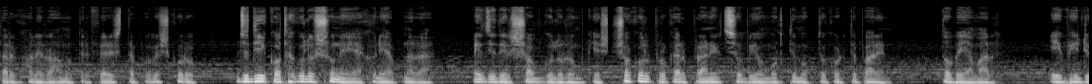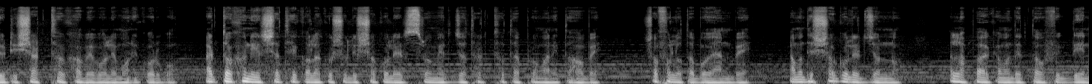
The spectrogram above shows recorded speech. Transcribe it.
তার ঘরে রহমতের ফেরেশতা প্রবেশ করুক? যদি এই কথাগুলো শুনে এখনই আপনারা নিজেদের সবগুলো রুমকে সকল প্রকার প্রাণীর ছবি ও মূর্তিমুক্ত করতে পারেন তবে আমার এই ভিডিওটি সার্থক হবে বলে মনে করব। আর তখন এর সাথে কলাকুশলী সকলের শ্রমের যথার্থতা প্রমাণিত হবে। সফলতা বয়ে আনবে। আমাদের সকলের জন্য। আল্লাহ পাক আমাদের তৌফিক দিন।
